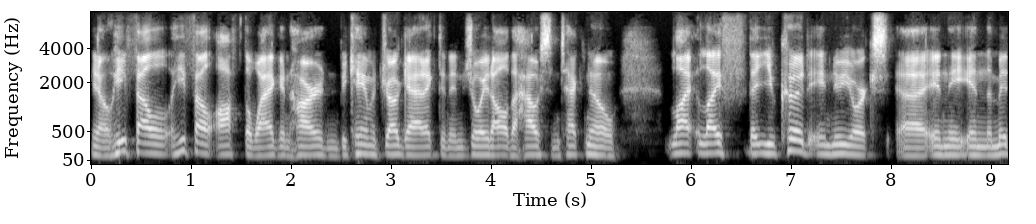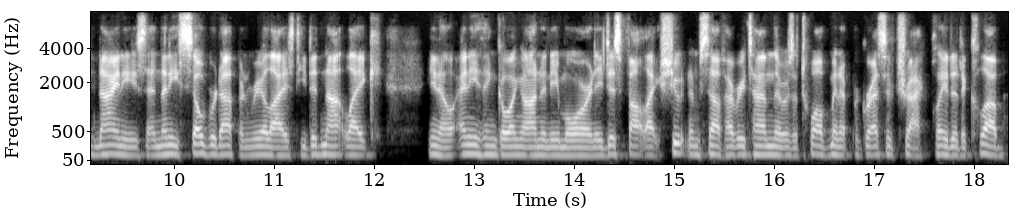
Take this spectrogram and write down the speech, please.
you know he fell he fell off the wagon hard and became a drug addict and enjoyed all the house and techno li- life that you could in New York's uh, in the in the mid 90s and then he sobered up and realized he did not like you know anything going on anymore and he just felt like shooting himself every time there was a 12 minute progressive track played at a club.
